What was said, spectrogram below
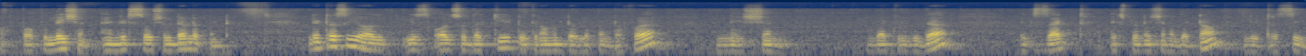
of population and its social development literacy is also the key to economic development of a nation that will be the exact explanation of the term literacy.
